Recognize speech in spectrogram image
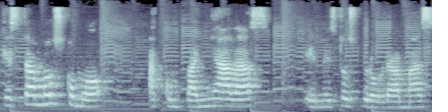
Que estamos como acompañadas en estos programas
